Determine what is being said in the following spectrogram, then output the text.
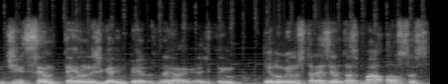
de centenas de garimpeiros, né? Ele tem pelo menos 300 balsas,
